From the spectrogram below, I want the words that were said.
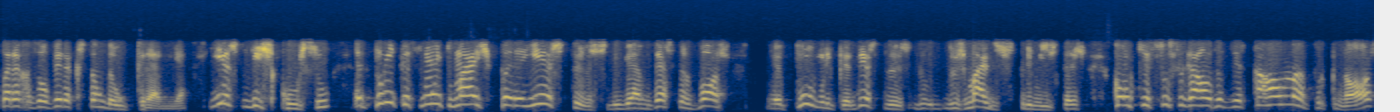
para resolver a questão da Ucrânia. E este discurso aplica-se muito mais para estes, digamos, esta voz eh, pública destes, dos mais extremistas, como que a sossegá-los a dizer calma, porque nós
